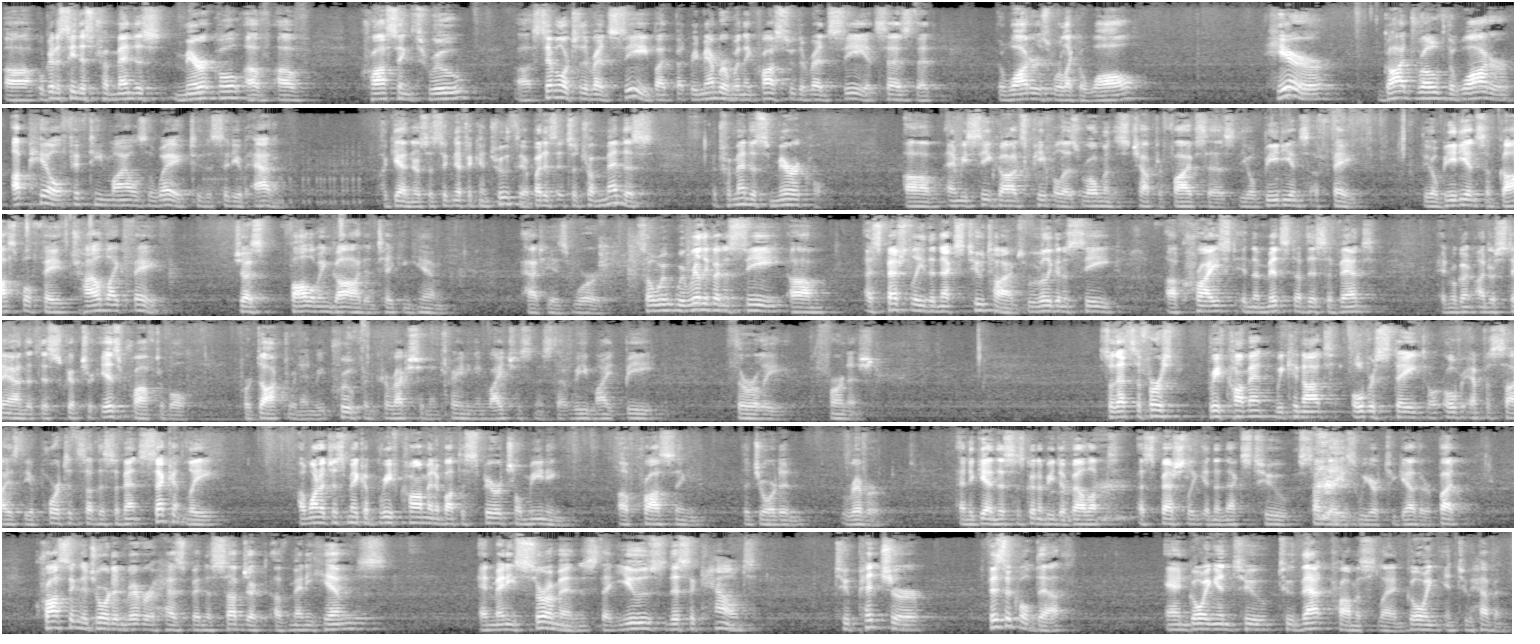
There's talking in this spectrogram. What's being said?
Uh, we're going to see this tremendous miracle of, of crossing through, uh, similar to the Red Sea. But, but remember, when they crossed through the Red Sea, it says that the waters were like a wall. Here, God drove the water uphill 15 miles away to the city of Adam. Again, there's a significant truth there, but it's, it's a tremendous, a tremendous miracle. Um, and we see God's people, as Romans chapter 5 says, the obedience of faith, the obedience of gospel faith, childlike faith, just following God and taking Him at His word. So we're really going to see, um, especially the next two times, we're really going to see uh, Christ in the midst of this event, and we're going to understand that this scripture is profitable for doctrine and reproof and correction and training in righteousness, that we might be thoroughly furnished. So that's the first brief comment. We cannot overstate or overemphasize the importance of this event. Secondly, I want to just make a brief comment about the spiritual meaning of crossing the Jordan River. And again, this is going to be developed, especially in the next two Sundays we are together. But crossing the Jordan River has been the subject of many hymns and many sermons that use this account to picture physical death and going into to that promised land, going into heaven.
